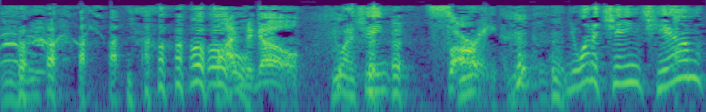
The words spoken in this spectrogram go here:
Time to go. You want to change? Sorry. You want to change him?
